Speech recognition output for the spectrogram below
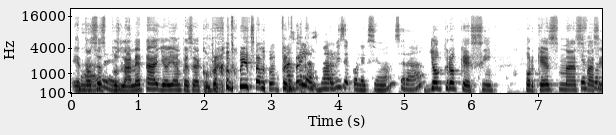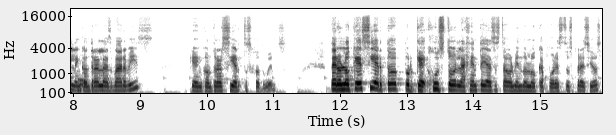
Entonces, Madre. pues la neta, yo ya empecé a comprar Hot Wheels a lo Más que las Barbies de colección, ¿será? Yo creo que sí, porque es más fácil encontrar las Barbies que encontrar ciertos Hot Wheels. Pero lo que es cierto, porque justo la gente ya se está volviendo loca por estos precios,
